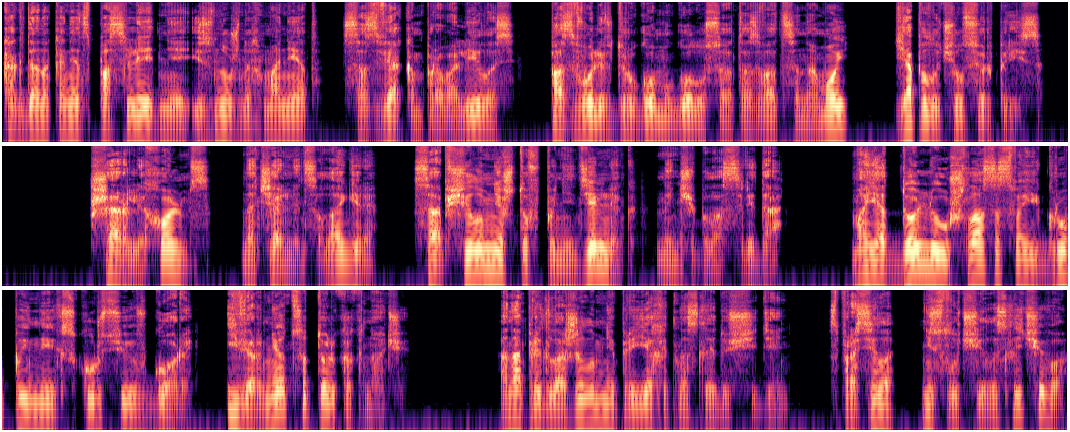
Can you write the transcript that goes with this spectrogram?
Когда, наконец, последняя из нужных монет со звяком провалилась, позволив другому голосу отозваться на мой, я получил сюрприз. Шерли Холмс, начальница лагеря, сообщила мне, что в понедельник, нынче была среда, моя Долли ушла со своей группой на экскурсию в горы и вернется только к ночи. Она предложила мне приехать на следующий день. Спросила, не случилось ли чего.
